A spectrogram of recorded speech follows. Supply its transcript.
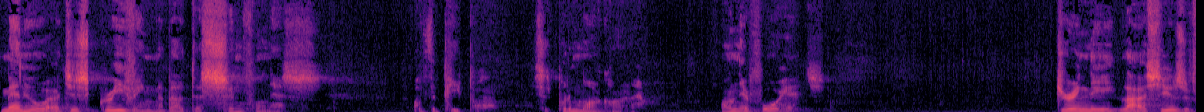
Men who are just grieving about the sinfulness of the people. He says, put a mark on them, on their foreheads. During the last years of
